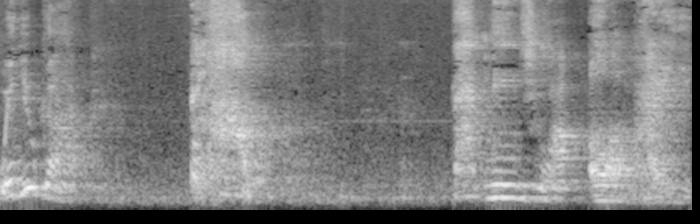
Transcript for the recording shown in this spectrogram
when you got power, that means you are almighty.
